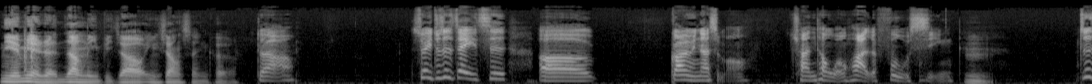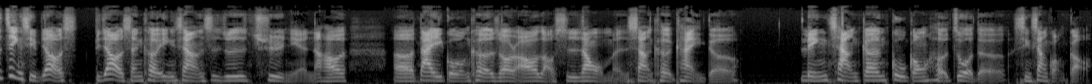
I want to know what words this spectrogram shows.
捏面人让你比较印象深刻？对啊。所以就是这一次，呃，关于那什么传统文化的复兴，嗯。就是近期比较有比较有深刻印象是，就是去年，然后呃大一国文课的时候，然后老师让我们上课看一个林强跟故宫合作的形象广告，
